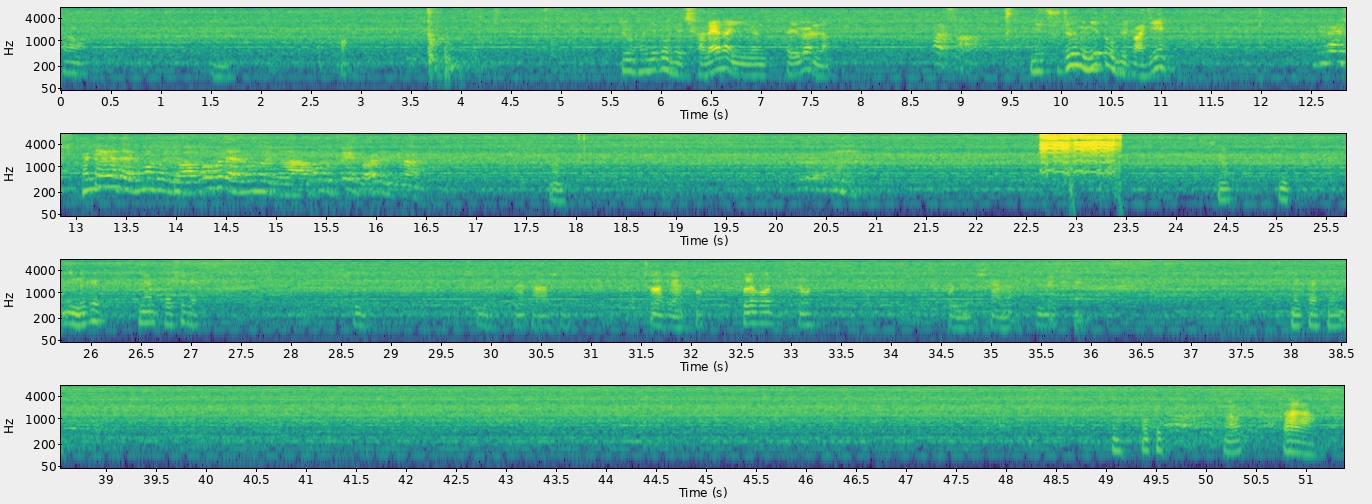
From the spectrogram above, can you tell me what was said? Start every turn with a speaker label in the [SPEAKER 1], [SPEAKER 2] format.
[SPEAKER 1] 看到吗？嗯，好。正好你东西车来了，已经在院了。你证明你东西抓紧。
[SPEAKER 2] 你看，你还带什么东西啊？我不带什么东西啊，我就背包就行了。嗯。
[SPEAKER 1] 行，你你没事，你先拍时间。十，十，二十，二十，多少时间？好，回来后行？我有点偏了，有点偏。没看清。嗯，OK，好了，
[SPEAKER 2] 咋了？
